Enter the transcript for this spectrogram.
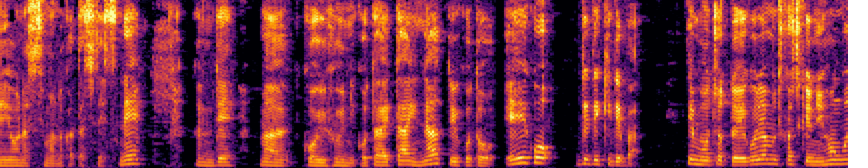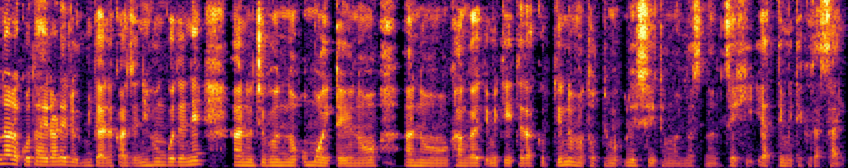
ー、ような質問の形ですね。なので、まあ、こういうふうに答えたいなということを英語でできればでもちょっと英語では難しいけど、日本語なら答えられるみたいな感じで、日本語でね、あの自分の思いというのを、あの、考えてみていただくっていうのもとっても嬉しいと思いますので、ぜひやってみてください。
